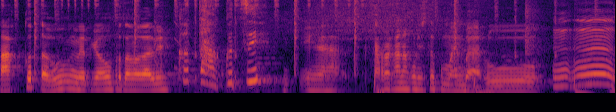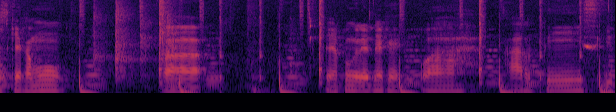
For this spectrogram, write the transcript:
Takut aku ngeliat kamu pertama kali. Kok takut sih? Iya, karena kan aku di situ pemain baru. Mm-mm. Terus kayak kamu, eh, ya aku ngeliatnya kayak wah artis gitu.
